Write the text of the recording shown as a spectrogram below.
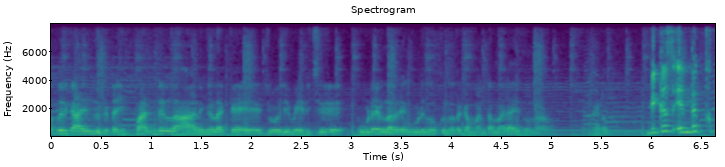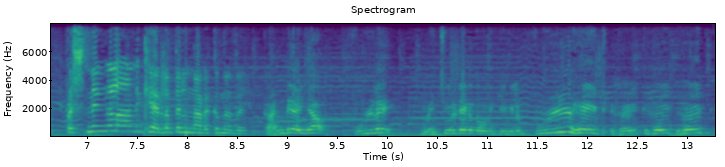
അപ്പോൾ ഒരു കാര്യം ചോദിക്കട്ടെ ഈ പണ്ടുള്ള ആണുങ്ങളൊക്കെ ജോലി മേടിച്ച് കൂടെ ഉള്ളവരെയും കൂടി നോക്കുന്നതൊക്കെ മണ്ടന്മാരായതുകൊണ്ടാണ് മാഡം? ബിക്കോസ് എന്തൊക്കെ പ്രശ്നങ്ങളാണ് കേരളത്തിൽ നടക്കുന്നത്? കണ്ടു കഴിഞ്ഞാൽ ഫുള്ള് മെച്ചൂരിറ്റി ഒക്കെ തോന്നിക്കെങ്കിലും full height height height height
